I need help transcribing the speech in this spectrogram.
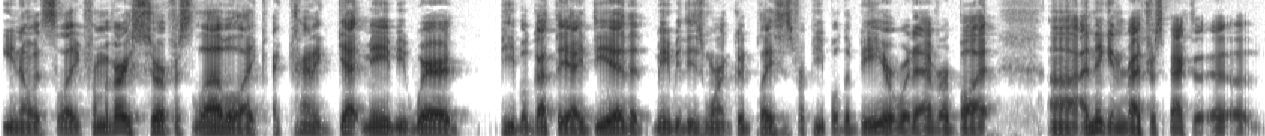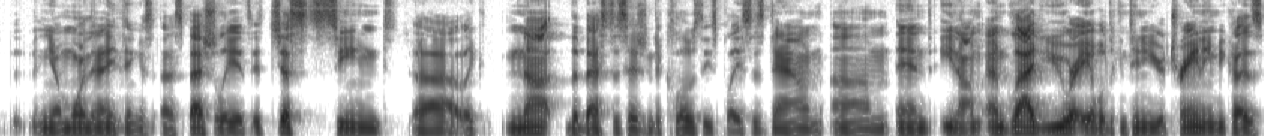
you know it's like from a very surface level like I kind of get maybe where people got the idea that maybe these weren't good places for people to be or whatever but uh, I think in retrospect, uh, uh, you know, more than anything, especially, it, it just seemed uh, like not the best decision to close these places down. Um, and you know, I'm, I'm, glad you were able to continue your training because,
